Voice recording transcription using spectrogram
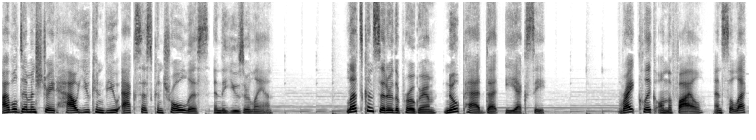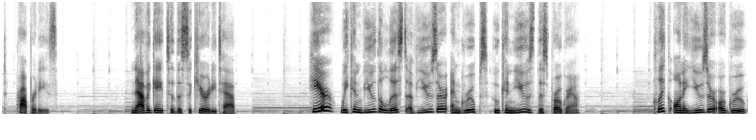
I will demonstrate how you can view access control lists in the user land. Let's consider the program notepad.exe. Right-click on the file and select Properties. Navigate to the Security tab. Here, we can view the list of user and groups who can use this program. Click on a user or group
